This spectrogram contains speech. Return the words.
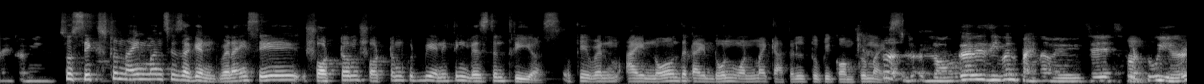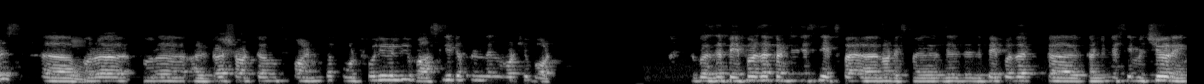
right? I mean, so six to nine months is again when I say short term, short term could be anything less than three years. Okay, when I know that I don't want my capital to be compromised. longer is even fine. We say it's for hmm. two years. Uh, hmm. For a for a ultra short term fund, the portfolio will be vastly different than what you bought because the papers are continuously expire, uh, not expire. The, the, the papers are uh, continuously maturing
